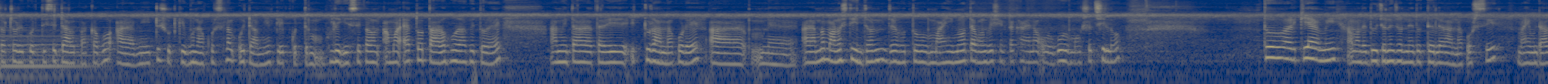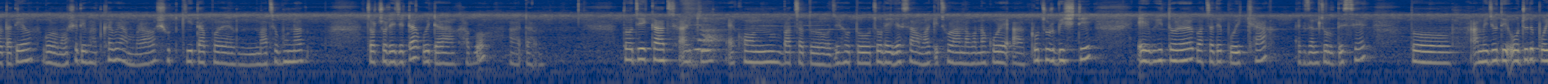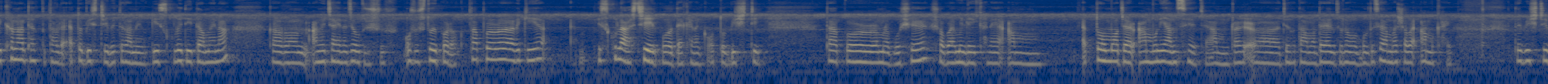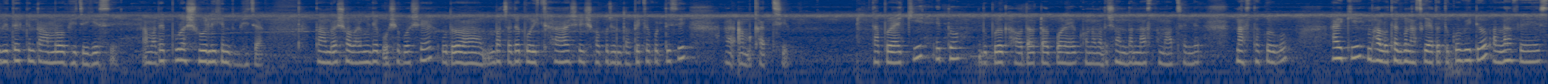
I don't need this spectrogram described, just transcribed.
চচ্চড়ি করতেছি, ডাল পাকাবো, আর আমি একটু শুটকি ভুনা করছিলাম, ওইটা আমি ক্লিপ করতে ভুলে গেছি, কারণ আমার এত তাড়াহুড়া ভিতরে আমি তাড়াতাড়ি একটু রান্না করে আর মানে আর আমরা মানুষ তিনজন, যেহেতু মাহিমও তেমন বেশি একটা খায় না, ওর গরুর মাংস ছিল। তো আর কি আমি, আমাদের দুজনের জন্য দুধ তেলে রান্না করছি। মাহিম ডালটা দিয়ে গরুর মাংস দিয়ে ভাত খাবে, আমরা শুটকি, তারপরে মাছ ভুনা, চচ্চড়ি যেটা, ওইটা খাব, আর ডাল। তো যে কাজ আর কি। এখন বাচ্চা তো যেহেতু চলে গেছে, আমার কিছু রান্না বান্না করে আর প্রচুর বৃষ্টি, এর ভিতরে বাচ্চাদের পরীক্ষা এক্সাম চলতেছে। তো আমি যদি, ওর যদি পরীক্ষা না থাকতো তাহলে এত বৃষ্টির ভিতরে আমি স্কুলে দিতামই না। কারণ আমি চাই না যে অসুস্থ হয়ে পড়ক। তারপর আর কি, স্কুলে আসছি, এরপর দেখেন কত বৃষ্টি। তারপর আমরা বসে সবাই মিলে এখানে আম এত মজার আমুনি আনছে যে আমটা যেহেতু আমাদের একজন বলতেছে আমরা সবাই আম খাই। তো বৃষ্টির ভিতরে কিন্তু আমরাও ভিজে গেছি। আমাদের পুরো শরীরই কিন্তু ভিজা। তো আমরা সবাই মিলে বসে বসে বাচ্চাদের পরীক্ষা শেষ হওয়া পর্যন্ত অপেক্ষা করতেছি আর আম খাচ্ছি। তারপরে আর কি, এই তো দুপুরে খাওয়া দাওয়াটার পরে এখন আমাদের সন্ধ্যার নাস্তা, মা ছেলে নাস্তা করব। আর কি ভালো থাকবেন আজকে এতটুকু ভিডিও আল্লাহ হাফেজ।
